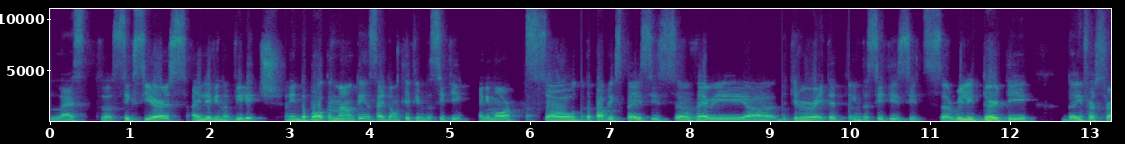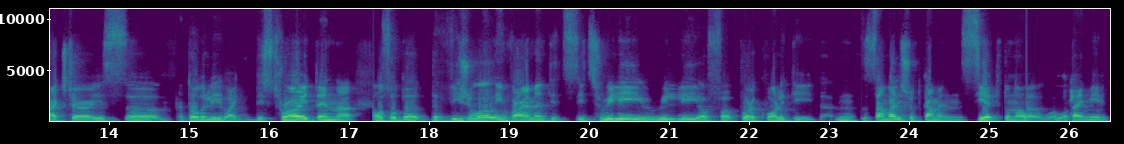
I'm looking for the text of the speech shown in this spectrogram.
last uh, six years i live in a village in the balkan mountains. I don't live in the city anymore. So the public space is uh, very uh, deteriorated in the cities. It's uh, really dirty. The infrastructure is uh, totally like destroyed. And uh, also the the visual environment it's it's really really of poor quality. Somebody should come and see it to know what i mean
